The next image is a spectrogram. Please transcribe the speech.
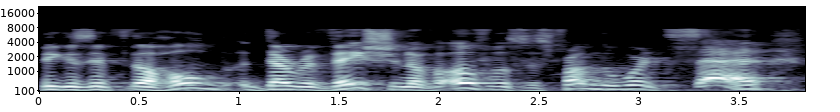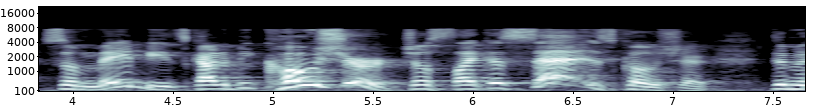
because if the whole derivation of Ofos is from the word Seh, so maybe it's got to be kosher, just like a Seh is kosher. Where the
